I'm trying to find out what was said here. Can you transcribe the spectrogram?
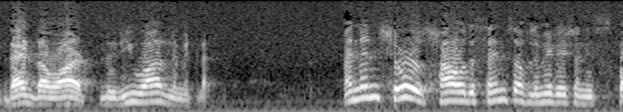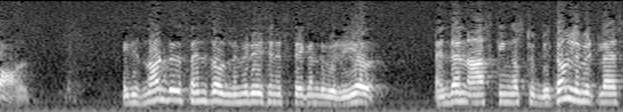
that thou art, that you are limitless. And then shows how the sense of limitation is false. It is not that the sense of limitation is taken to be real and then asking us to become limitless,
